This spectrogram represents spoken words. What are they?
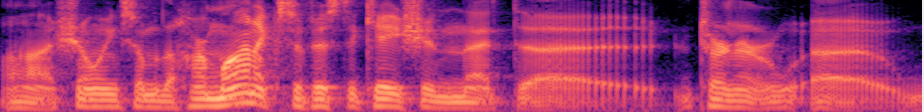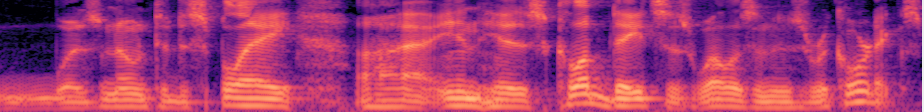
uh, showing some of the harmonic sophistication that uh, Turner uh, was known to display uh, in his club dates as well as in his recordings.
